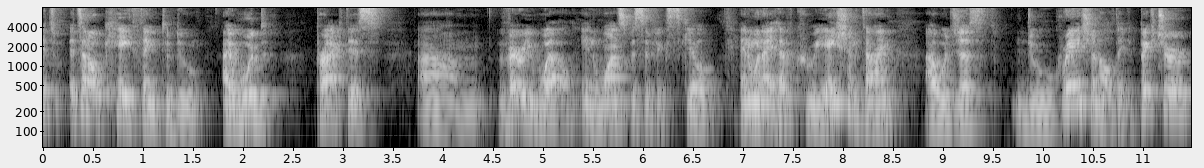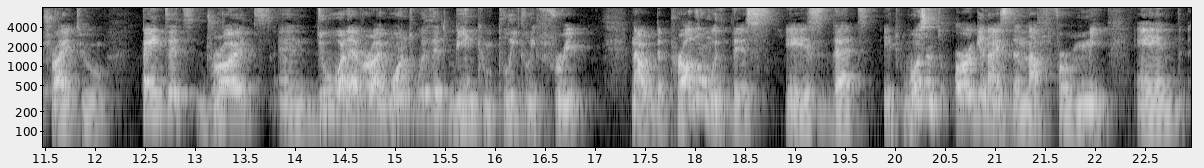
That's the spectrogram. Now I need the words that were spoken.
it's, it's an okay thing to do. I would practice um, very well in one specific skill. And when I have creation time, I would just do creation. I'll take a picture, try to paint it, draw it, and do whatever I want with it, being completely free. Now, the problem with this is that it wasn't organized enough for me. And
